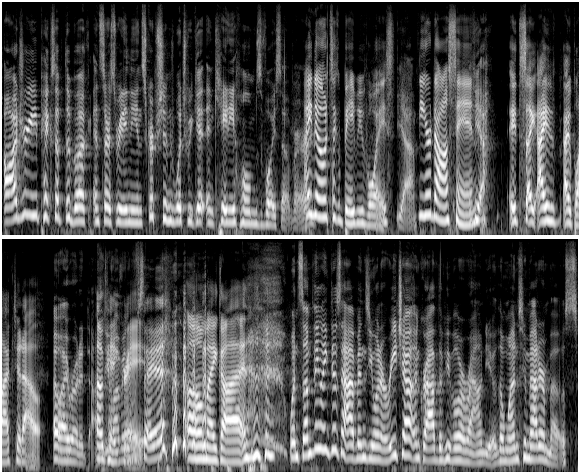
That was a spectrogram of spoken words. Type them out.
Audrey picks up the book and starts reading the inscription, which we get in Katie Holmes' voiceover. I know it's like a baby voice. Yeah. Dear Dawson. Yeah. It's like I I blacked it out. Oh, I wrote it down. Do you Okay, want me to great. say it? Oh my god. when something like this happens, you want to reach out and grab the people around you, the ones who matter most,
